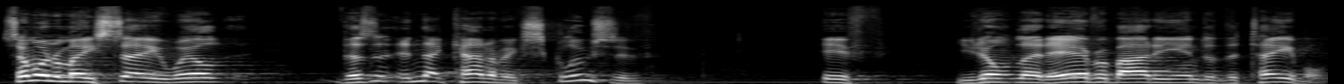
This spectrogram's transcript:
Someone may say, well, doesn't, isn't that kind of exclusive if you don't let everybody into the table?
